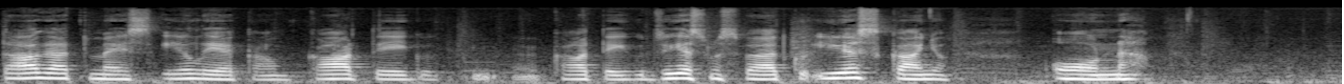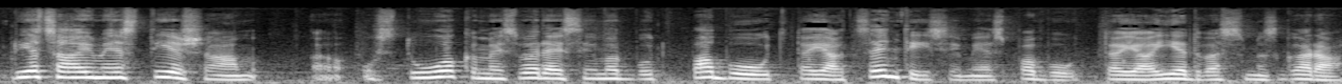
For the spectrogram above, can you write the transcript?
tagad mēs ieliekam kārtīgu, kārtīgu dziesmu svētku ieskaņu un priecājamies tiešām uh, uz to, ka mēs varēsim varbūt pabūt tajā, centīsimies pabūt tajā iedvesmas garā,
